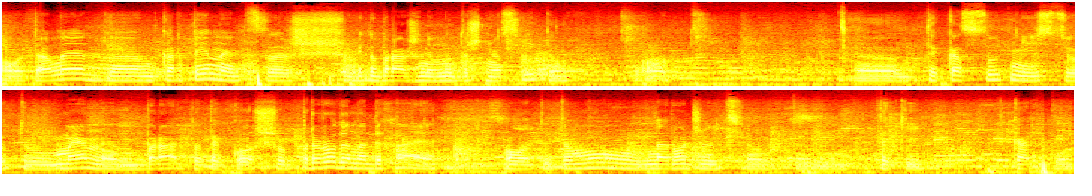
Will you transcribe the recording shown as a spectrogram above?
От, але картини це ж відображення внутрішнього світу. От. Е, така сутність от у мене, брата також, що природа надихає, от, і тому народжуються от, е, такі картини.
